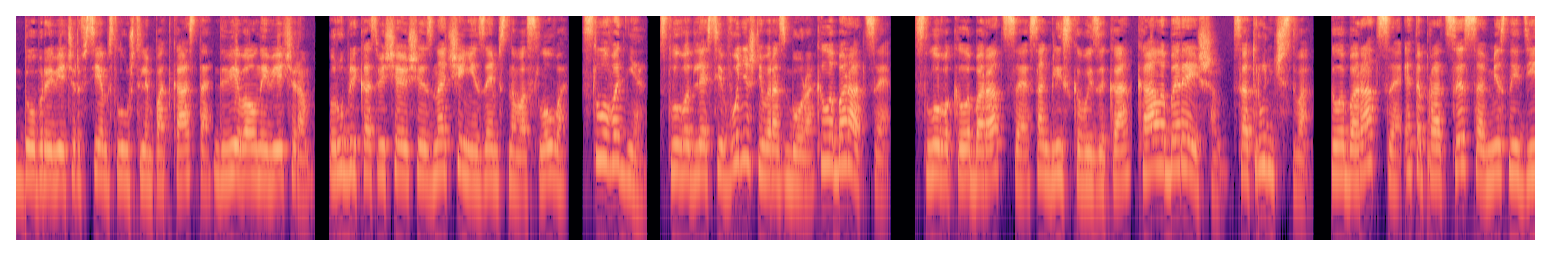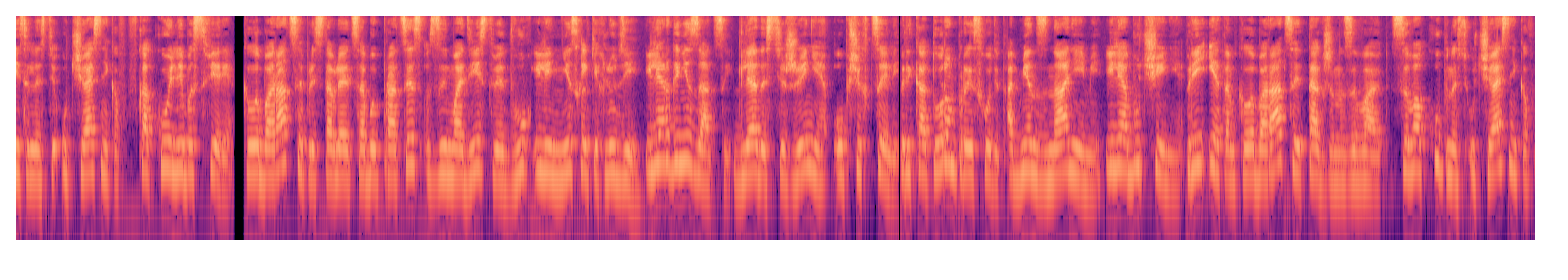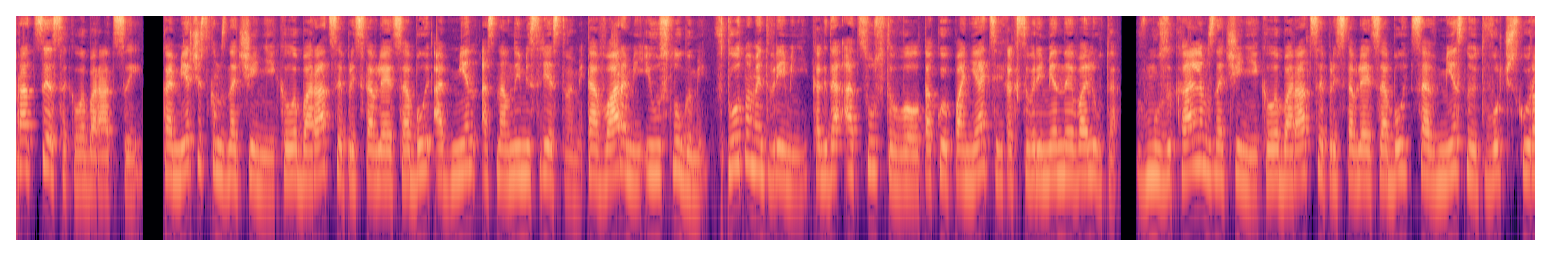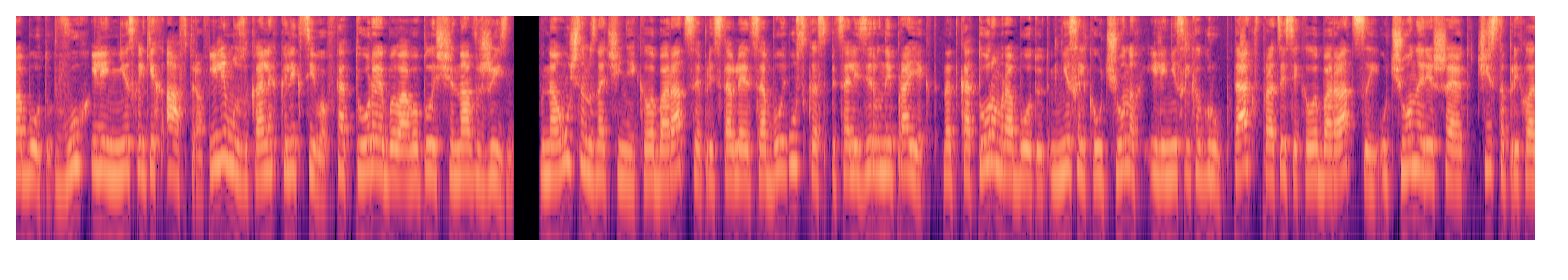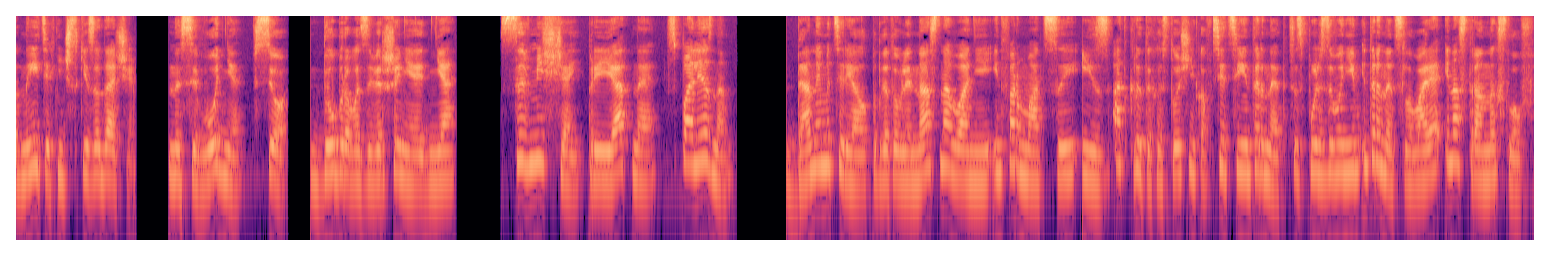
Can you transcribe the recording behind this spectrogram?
Добрый вечер всем слушателям подкаста «Две волны вечером». Рубрика, освещающая значение заимственного слова «Слово дня». Слово для сегодняшнего разбора – коллаборация. Слово «коллаборация» с английского языка «collaboration» – сотрудничество. Коллаборация – это процесс совместной деятельности участников в какой-либо сфере. Коллаборация представляет собой процесс взаимодействия двух или нескольких людей или организаций для достижения общих целей, при котором происходит обмен знаниями или обучение. При этом коллаборацией также называют совокупность участников процесса коллаборации. Коммерческом значении коллаборация представляет собой обмен основными средствами, товарами и услугами в тот момент времени, когда отсутствовало такое понятие, как современная валюта. В музыкальном значении коллаборация представляет собой совместную творческую работу двух или нескольких авторов или музыкальных коллективов, которая была воплощена в жизнь. В научном значении коллаборация представляет собой узкоспециализированный проект, над которым работают несколько ученых или несколько групп. Так, в процессе коллаборации ученые решают чисто прикладные технические задачи. На сегодня все. Доброго завершения дня. Совмещай приятное с полезным. Данный материал подготовлен на основании информации из открытых источников сети интернет с использованием интернет-словаря иностранных слов.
